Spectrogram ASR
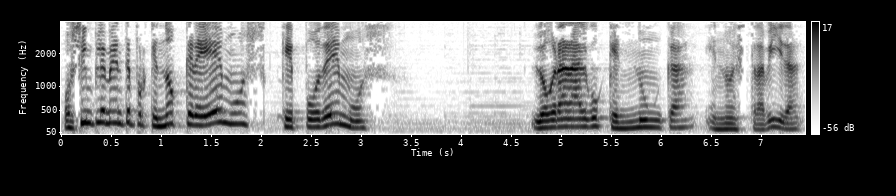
o simplemente porque no creemos que podemos lograr algo que nunca en nuestra vida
